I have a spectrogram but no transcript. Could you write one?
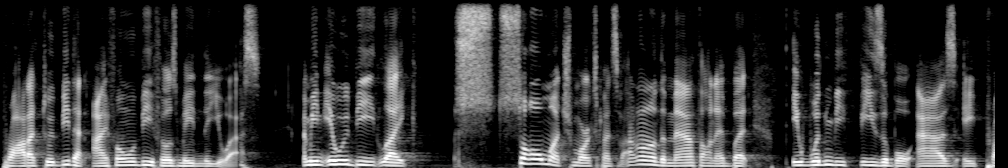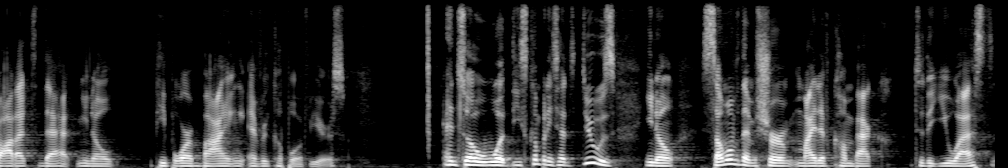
product would be, that iPhone would be if it was made in the US. I mean, it would be like so much more expensive. I don't know the math on it, but it wouldn't be feasible as a product that, you know, people are buying every couple of years. And so what these companies had to do is, you know, some of them sure might have come back to the US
